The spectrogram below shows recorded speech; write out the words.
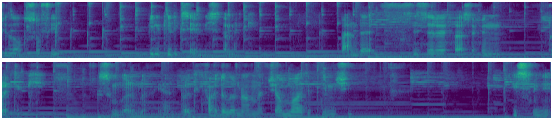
filosofi, bilgelik sevgisi demek. Ben de sizlere felsefenin pratik kısımlarını yani pratik faydalarını anlatacağım vaat ettiğim için ismini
